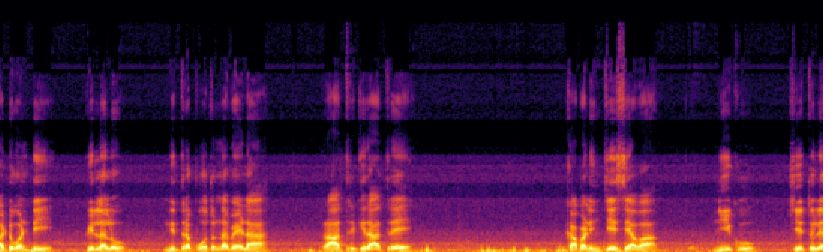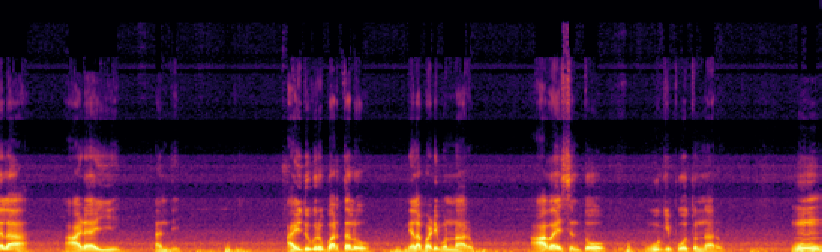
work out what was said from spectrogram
అటువంటి పిల్లలు నిద్రపోతున్న వేళ రాత్రికి రాత్రే కబళించేసావా నీకు చేతులెలా ఆడాయి? అంది. ఐదుగురు భర్తలు నిలబడి ఉన్నారు. ఆవేశంతో ఊగిపోతున్నారు. ఊ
